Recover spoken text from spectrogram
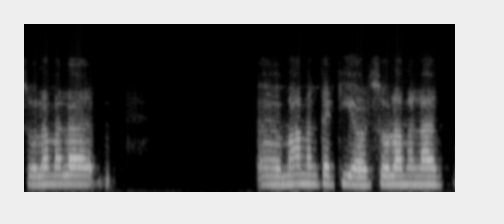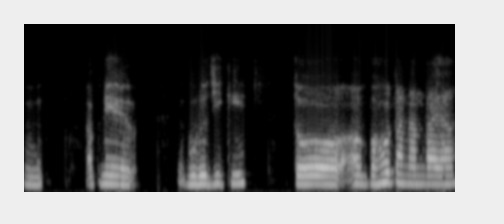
सोलह माला महामंत्र की और सोलह माला अपने गुरु जी की तो बहुत आनंद आया।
